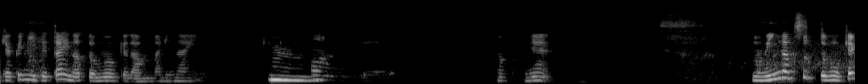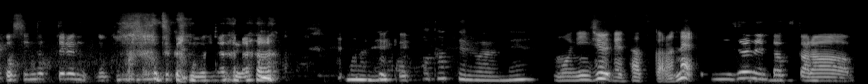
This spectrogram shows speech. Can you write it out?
逆に出たいなと思うけどあんまりないうんでなんかねもうみんなちょっともう結構死んじゃってるのかなとか思いながら まあね、経ってるわよね。もう20年経つからね。20年経つから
